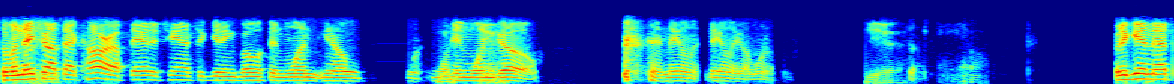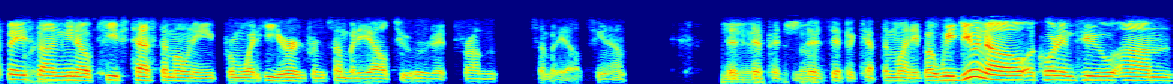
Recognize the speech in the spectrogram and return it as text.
So when they shot that car up, they had a chance of getting both in one, you know, One- in one go. and they only they only got one of them. Yeah. So. But again, that's based on you know Keith's testimony from what he heard from somebody else who heard it from somebody else. You know that Yeah, Zip had, for sure. that Zip had kept the money. But we do know, according to um,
